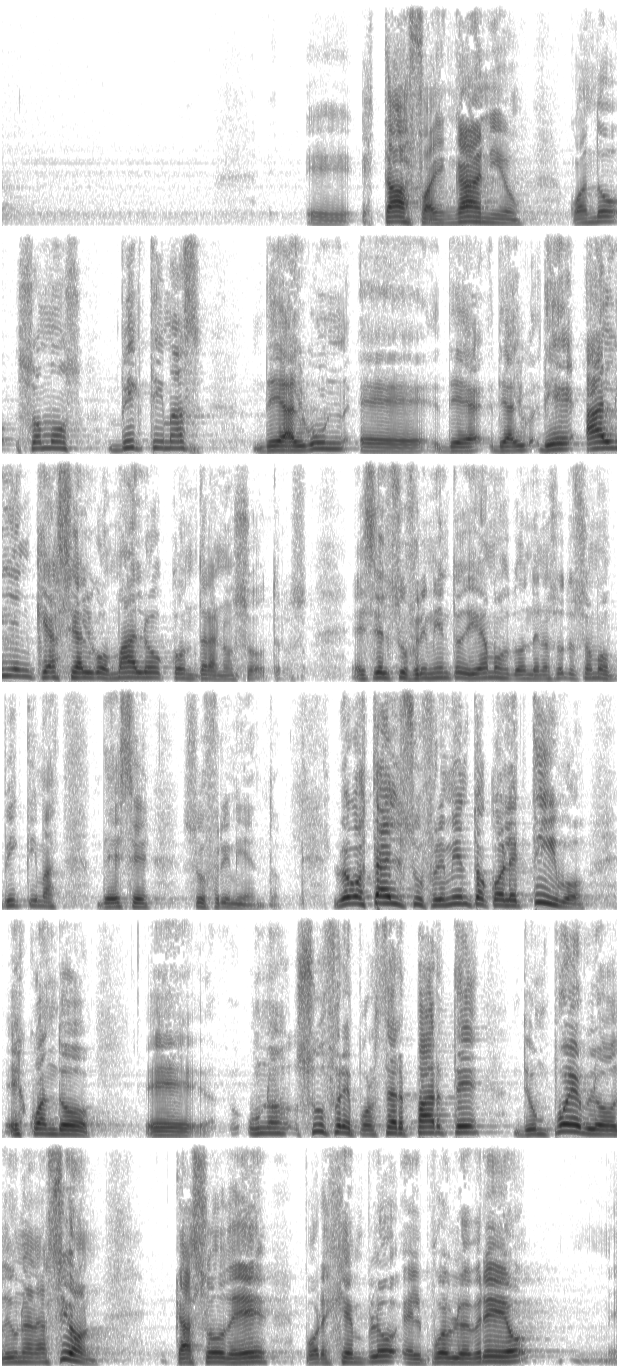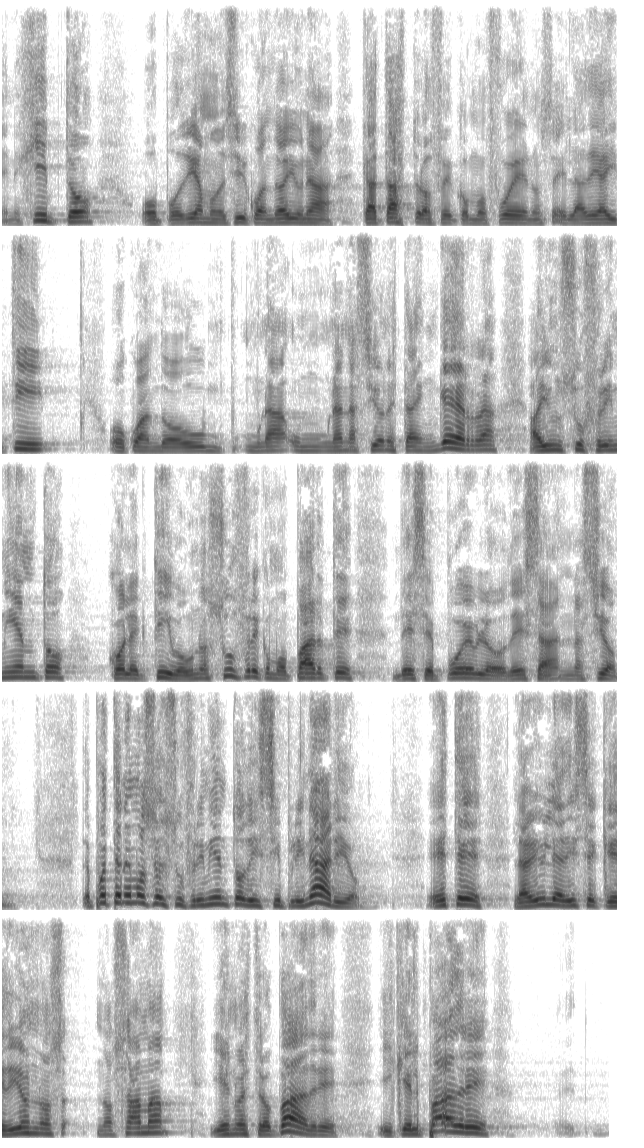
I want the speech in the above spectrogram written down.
eh, estafa, engaño, cuando somos víctimas de, algún, eh, de, alguien que hace algo malo contra nosotros. Es el sufrimiento, digamos, donde nosotros somos víctimas de ese sufrimiento. Luego está el sufrimiento colectivo, es cuando eh, uno sufre por ser parte de un pueblo o de una nación. Caso de, por ejemplo, el pueblo hebreo en Egipto, o podríamos decir cuando hay una catástrofe como fue, no sé, la de Haití, o cuando una, nación está en guerra, hay un sufrimiento colectivo, uno sufre como parte de ese pueblo o de esa nación. Después tenemos el sufrimiento disciplinario. Este, la Biblia dice que Dios nos, ama y es nuestro Padre, y que el Padre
